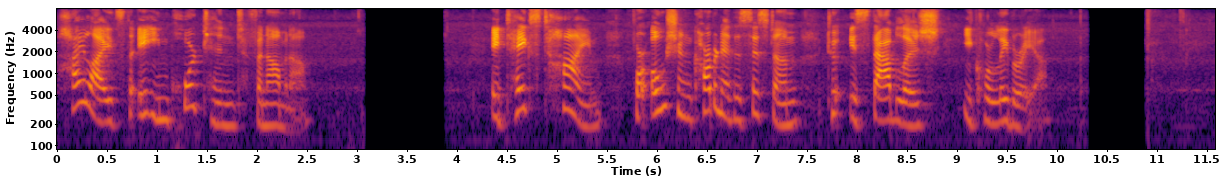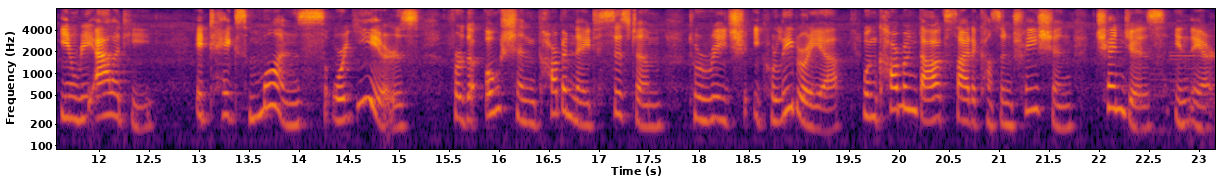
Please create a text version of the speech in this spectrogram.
highlights the important phenomena. It takes time for ocean carbonate system to establish equilibria. In reality, it takes months or years for the ocean carbonate system to reach equilibria when carbon dioxide concentration changes in air.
